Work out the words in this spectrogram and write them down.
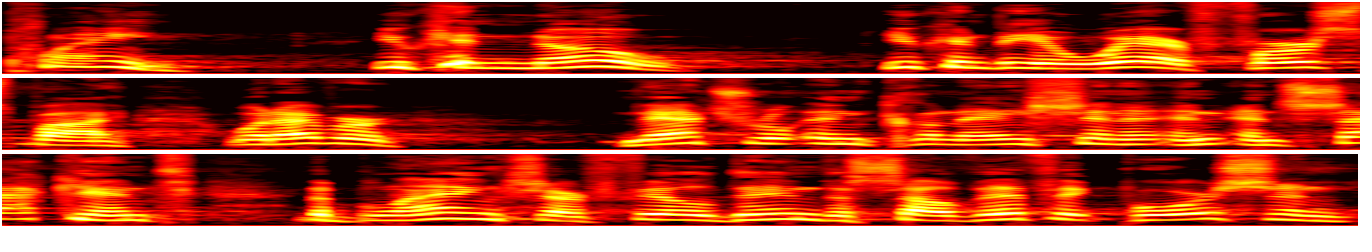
Plain. You can know, you can be aware first by whatever natural inclination. And, and second, the blanks are filled in, the salvific portion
